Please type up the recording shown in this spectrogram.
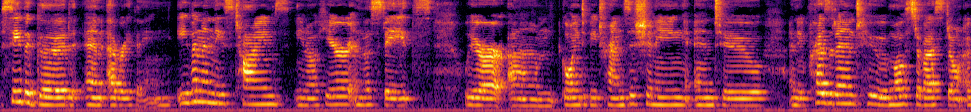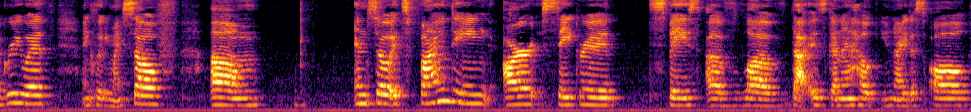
see the good in everything. Even in these times, you know, here in the States, we are um, going to be transitioning into a new president who most of us don't agree with, including myself. Um, and so it's finding our sacred space of love that is going to help unite us all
